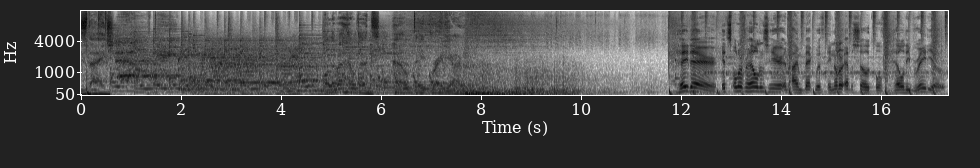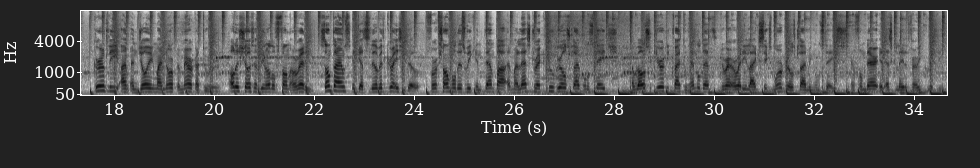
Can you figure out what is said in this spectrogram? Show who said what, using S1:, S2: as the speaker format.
S1: stage. Oliver Heldens, Heldeep Radio.
S2: Hey there, it's Oliver Heldens here, and I'm back with another episode of Heldeep Radio. Currently, I'm enjoying my North America tour. All the shows have been a lot of fun already. Sometimes it gets a little bit crazy though. For example, this week in Tampa, at my last track, two girls climbed on stage, and while security tried to handle that, there were already like six more girls climbing on stage, and from there it escalated very quickly.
